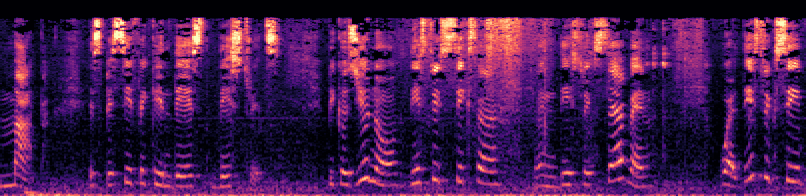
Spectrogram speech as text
map, specific in these districts. Because you know, District 6 uh, and District 7, well, District 6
